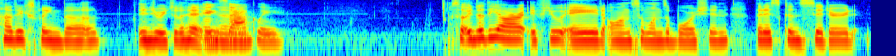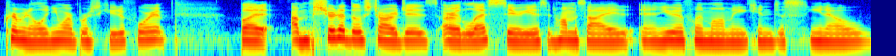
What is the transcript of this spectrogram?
how do you explain the injury to the head? Exactly. So in the DR, if you aid on someone's abortion, that is considered criminal and you are persecuted for it. But I'm sure that those charges are less serious than homicide, and you and Flynn Mommy can just, you know,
